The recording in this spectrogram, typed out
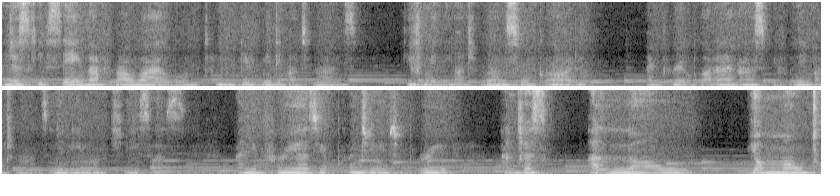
And just keep saying that for a while, Lord. Can you give me the utterance? Give me the utterance, oh God. I pray, God, and I ask you for the utterance in the name of Jesus. And you pray as you continue to pray and just allow your mouth to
